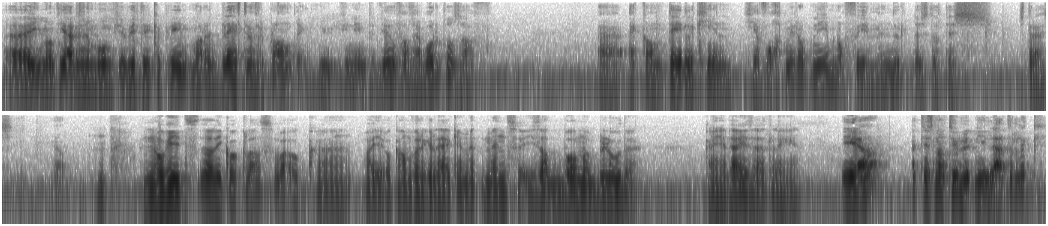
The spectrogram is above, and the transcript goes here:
eh, iemand die ergens een boompje weet recupereren, maar het blijft een verplanting. Nu, je neemt een deel van zijn wortels af. Eh, hij kan tijdelijk geen, geen vocht meer opnemen, of veel minder, dus dat is stress. Ja. Nog iets dat ik ook las, wat, ook, eh, wat je ook kan vergelijken met mensen, is dat bomen bloeden. Kan je dat eens uitleggen? Ja, het is natuurlijk niet letterlijk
